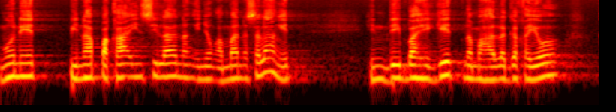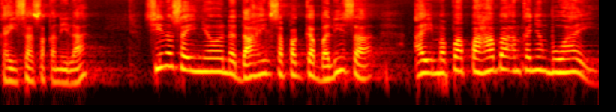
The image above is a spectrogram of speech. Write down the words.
Ngunit pinapakain sila ng inyong ama na sa langit hindi ba higit na mahalaga kayo kaysa sa kanila? Sino sa inyo na dahil sa pagkabalisa ay mapapahaba ang kanyang buhay?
